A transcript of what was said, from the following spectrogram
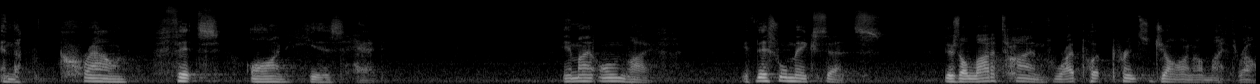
and the crown fits on his head. In my own life, if this will make sense, there's a lot of times where I put Prince John on my throne.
